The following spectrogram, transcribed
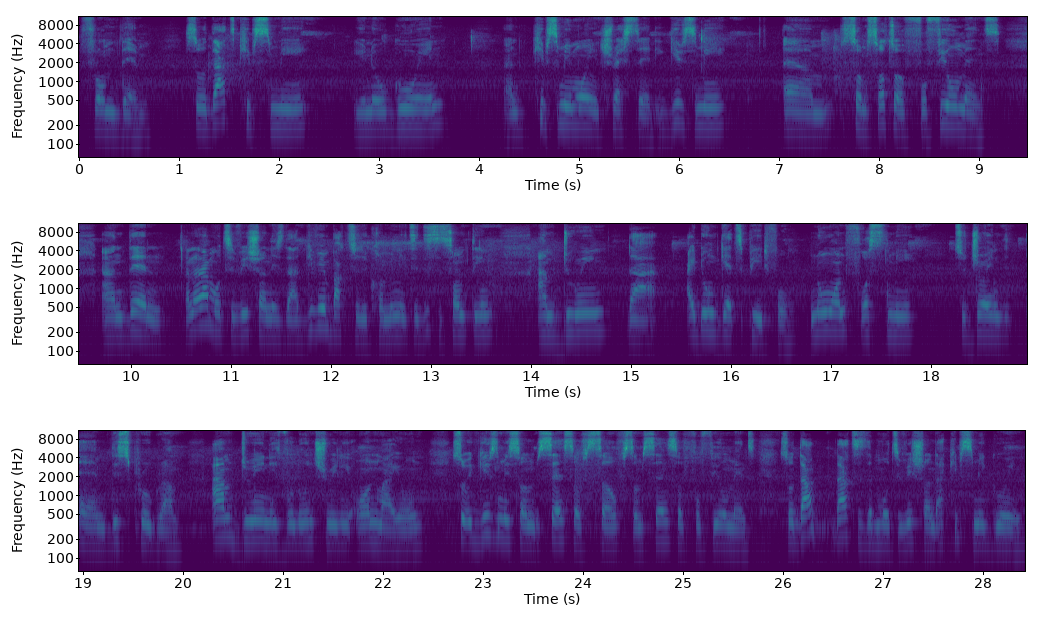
from them. So that keeps me, you know, going and keeps me more interested. It gives me um, some sort of fulfillment. And then another motivation is that giving back to the community, this is something I'm doing that I don't get paid for. No one forced me to join um, this program. I'm doing it voluntarily on my own. So it gives me some sense of self, some sense of fulfillment. So that that is the motivation that keeps me going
